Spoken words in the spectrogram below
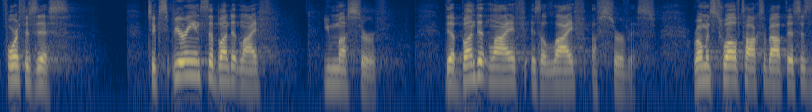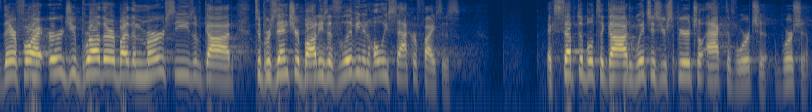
Fourth is this to experience the abundant life, you must serve. The abundant life is a life of service. Romans 12 talks about this. Is therefore I urge you, brother, by the mercies of God, to present your bodies as living and holy sacrifices, acceptable to God, which is your spiritual act of worship.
